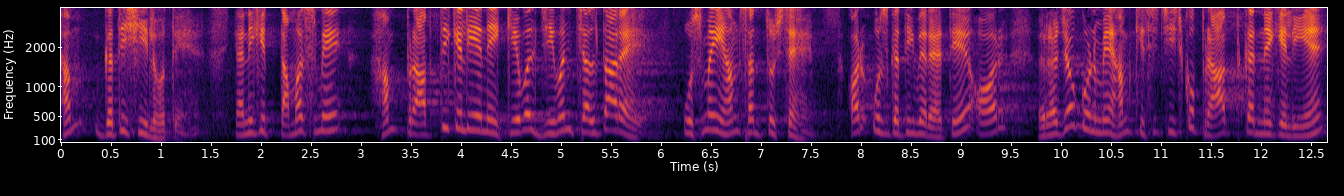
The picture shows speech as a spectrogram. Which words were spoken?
हम गतिशील होते हैं। यानी कि तमस में हम प्राप्ति के लिए नहीं, केवल जीवन चलता रहे, उसमें ही हम संतुष्ट हैं। और उस गति में रहते हैं और रजोगुण में हम किसी चीज़ को प्राप्त करने के लिए,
